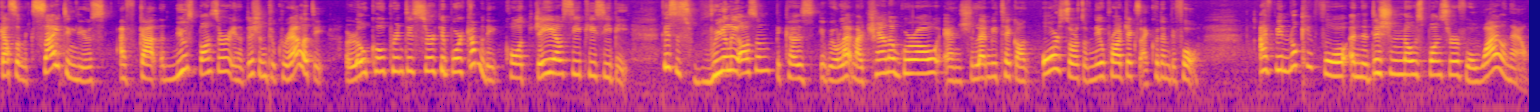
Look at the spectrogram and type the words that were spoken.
got some exciting news. I've got a new sponsor in addition to Creality, a local printed circuit board company called JLC PCB. This is really awesome because it will let my channel grow and should let me take on all sorts of new projects I couldn't before. I've been looking for an additional sponsor for a while now.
